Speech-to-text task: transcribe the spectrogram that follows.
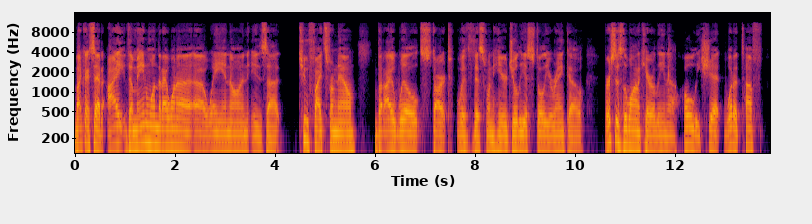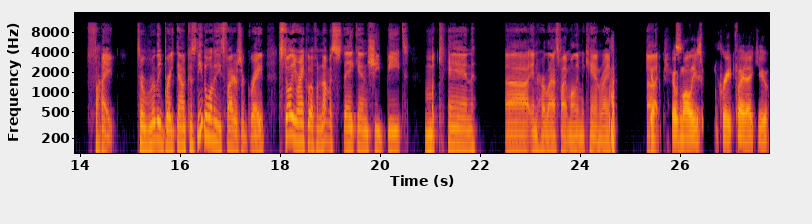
Like I said, I the main one that I want to uh, weigh in on is uh, two fights from now, but I will start with this one here. Julia Stoliarenko versus Luana Carolina. Holy shit. What a tough fight to really break down because neither one of these fighters are great. Stoliarenko, if I'm not mistaken, she beat McCann uh, in her last fight, Molly McCann, right? Uh, yep, showed Molly's great fight IQ.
